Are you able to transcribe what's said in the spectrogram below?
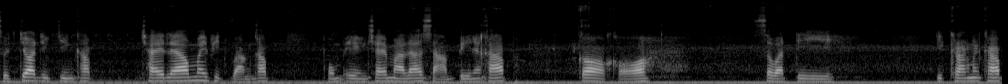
สุดยอดจริง ๆ ครับ ใช้แล้วไม่ผิดหวังครับ ผมเองใช้มาแล้ว 3 ปีนะครับ ก็ขอสวัสดีอีกครั้งนะครับ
